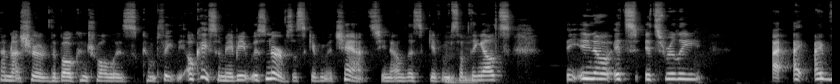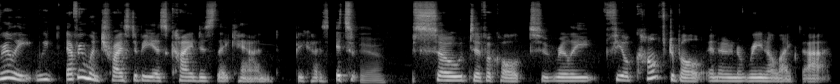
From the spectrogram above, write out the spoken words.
I'm not sure the bow control is completely okay. So maybe it was nerves. Let's give him a chance. You know, let's give him something else. You know, it's it's really, I, I, I really we everyone tries to be as kind as they can because it's yeah so difficult to really feel comfortable in an arena like that.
